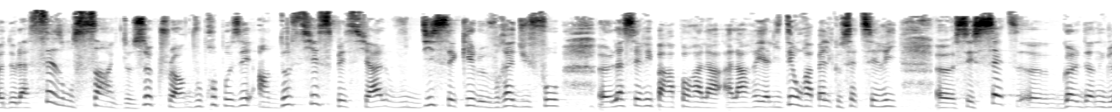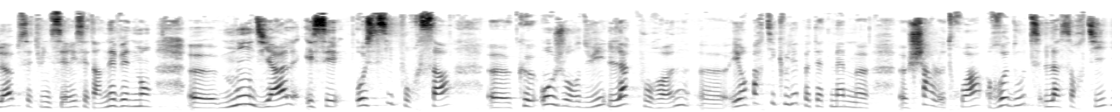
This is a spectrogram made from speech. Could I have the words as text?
euh, de la saison 5 de The Crown, vous proposez un dossier spécial, vous disséquez le vrai du faux, euh, la série par rapport à la, à la, réalité. On rappelle que cette série, c'est 7 Golden Globes, c'est une série, c'est un événement mondial et c'est aussi pour ça euh, qu'aujourd'hui, la couronne, euh, et en particulier peut-être même euh, Charles III, redoute la sortie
